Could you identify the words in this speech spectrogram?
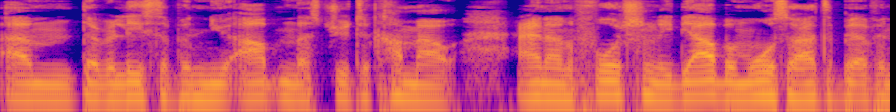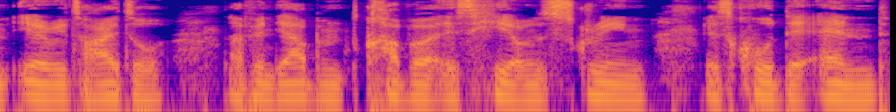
um, the release of a new album that's due to come out and unfortunately the album also has a bit of an eerie title i think the album cover is here on the screen it's called the end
